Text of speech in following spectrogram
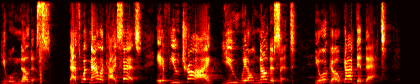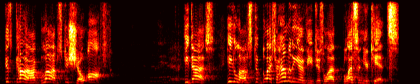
you will notice. That's what Malachi says. If you try, you will notice it. You will go, God did that. Because God loves to show off. He does. He loves to bless you. How many of you just love blessing your kids?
